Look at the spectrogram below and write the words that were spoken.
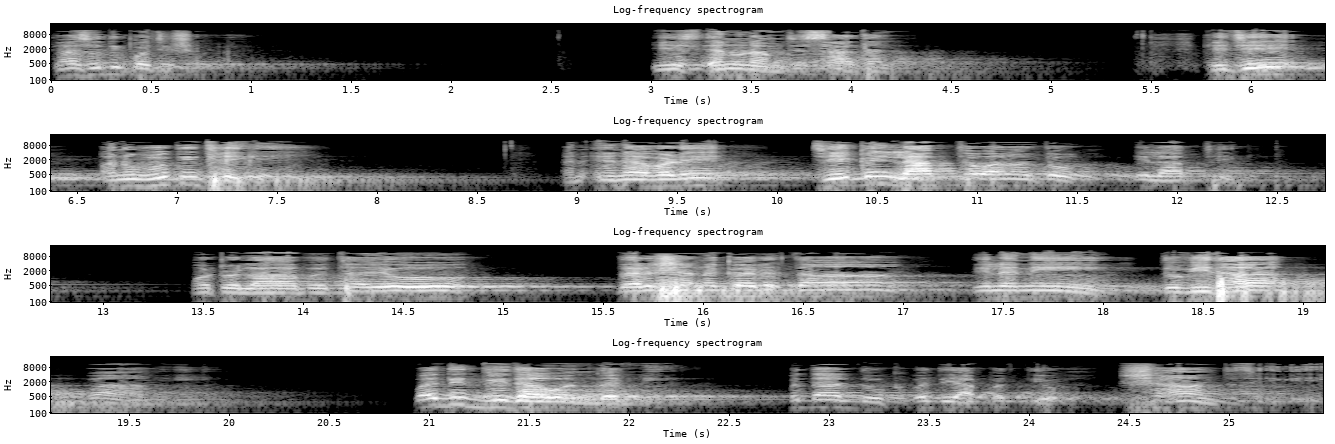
ત્યાં સુધી પહોંચી શકાય. એ એનું નામ છે સાધન. કે જે અનુભૂતિ થઈ ગઈ. અને એના વડે જે કઈ લાભ થવાનો હતો, એ લાભ થઈ ગયો. મોટો લાભ થયો, દર્શન કરતા દિલની દુવિધા પામી. બધી દ્વિધાઓ અંદરની, બધા દુઃખ, બધી આપત્તિઓ શાંત થઈ ગઈ.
